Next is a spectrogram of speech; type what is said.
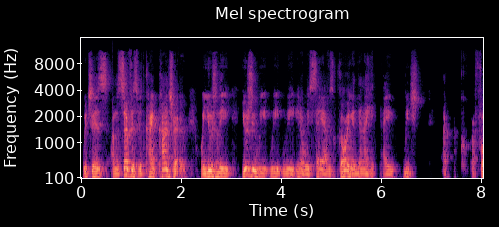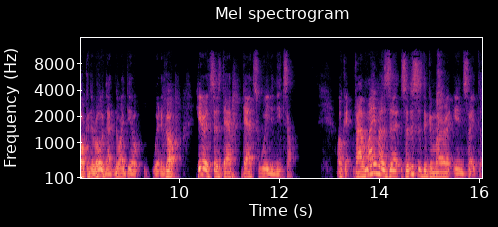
Which is on the surface of kind of contrary. When usually, usually we, we, we, you know, we say I was going and then I, I reached a fork in the road and I had no idea where to go. Here it says that that's where you need some. Okay, so this is the Gemara in Sota.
